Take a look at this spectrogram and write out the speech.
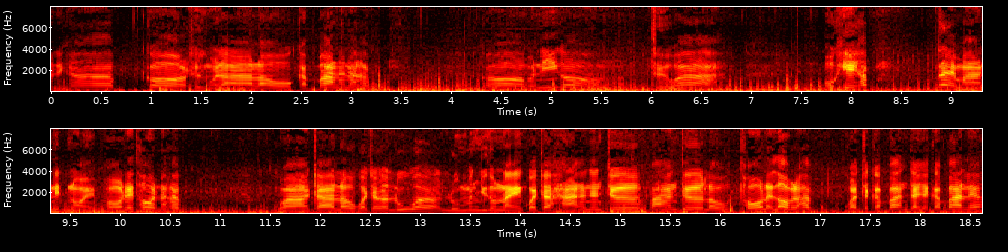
วัสดีครับ ก็ถึงเวลาเรากลับบ้านแล้วนะครับ ก็วันนี้ก็ถือว่าโอเคครับ ได้มานิดหน่อย พอได้ทอดนะครับ กว่าจะเรากว่าจะรู้ว่าหลุมมันอยู่ตรงไหน กว่าจะหากันจนเจอปลากันเจอเราท้อหลายรอบแล้วครับ กว่าจะกลับบ้านอยากจะกลับบ้านแล้ว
